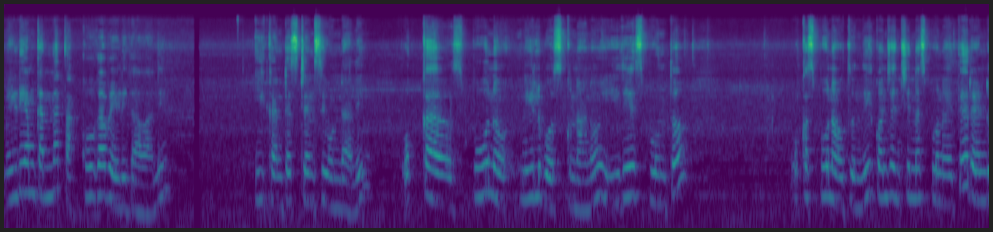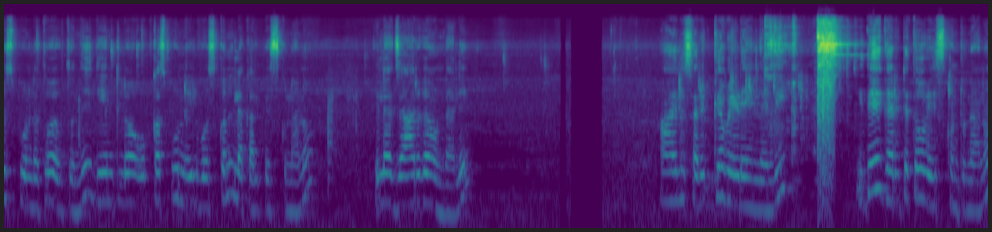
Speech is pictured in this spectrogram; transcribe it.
మీడియం కన్నా తక్కువగా వేడి కావాలి. ఈ కంటెస్టెన్సీ ఉండాలి. ఒక్క స్పూను నీళ్ళు పోసుకున్నాను. ఇదే స్పూన్తో ఒక స్పూన్ అవుతుంది. కొంచెం చిన్న స్పూన్ అయితే రెండు స్పూన్లతో అవుతుంది. దీంట్లో ఒక్క స్పూన్ నీళ్ళు పోసుకొని ఇలా కలిపేసుకున్నాను. ఇలా జారుగా ఉండాలి. ఆయిల్ సరిగ్గా వేడైందండి. ఇదే గరిటెతో వేసుకుంటున్నాను.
